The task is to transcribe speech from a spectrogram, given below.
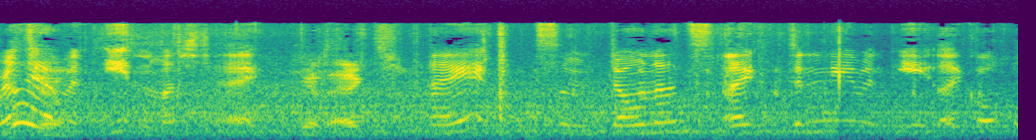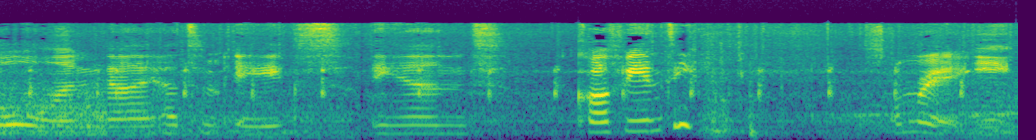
Really too. haven't eaten much today. We got eggs. I ate some donuts. I didn't even eat like a whole one. I had some eggs and coffee and tea. I'm ready to eat.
